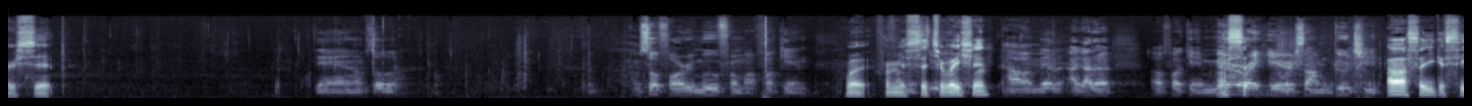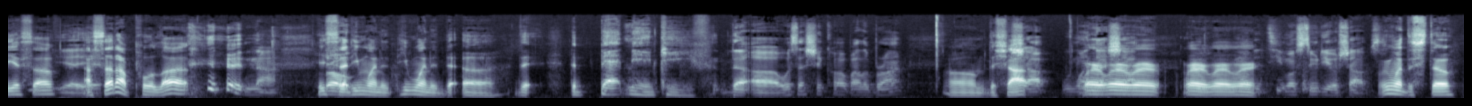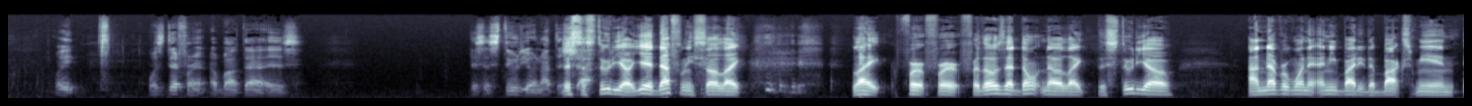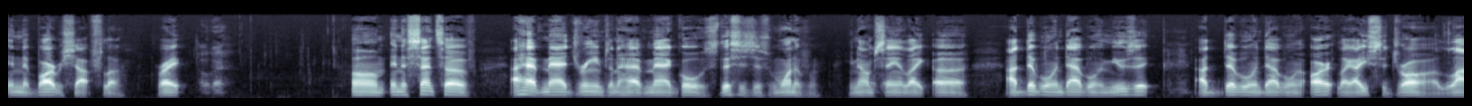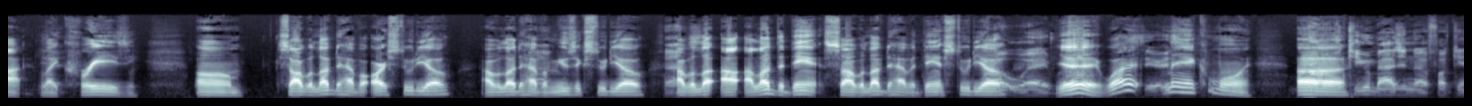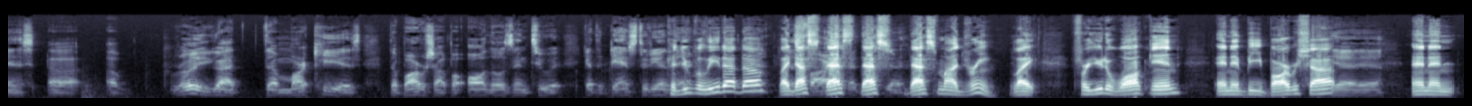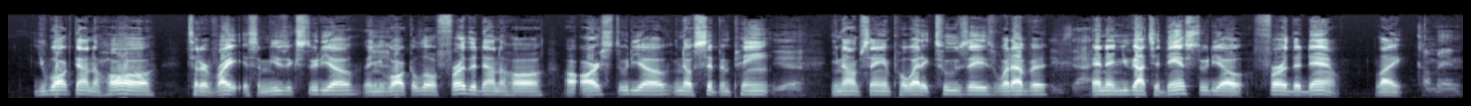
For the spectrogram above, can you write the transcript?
first sip. Damn, I'm so. I'm so far removed from my fucking. What? From, From your the studio. situation? How man, I got a, a fucking mirror said- right here, so I'm Gucci. Oh, so you can see yourself? Yeah, yeah. I said I'd pull up. nah, He Bro. said he wanted he wanted the uh the the Batman cave. the uh, what's that shit called by LeBron? Um the shop. We Where that where shop. where where where where? want The Timo Studio shops. We want the still. Wait, what's different about that is this is studio, not the This shop. is studio. Yeah, definitely. So like like for for for those that don't know, like the studio, I never wanted anybody to box me in in the barbershop flow, right? okay. Um, in the sense of I have mad dreams and I have mad goals. This is just one of them. You know what I'm Okay. saying? Like uh, I dibble and dabble in music. Mhm. I dibble and dabble in art. Like I used to draw a lot, like Yeah. crazy. Um, so I would love to have an art studio. I would love to have a music studio. I would love. I, I love to dance, so I would love to have a dance studio. No way, bro. Yeah, what? Serious? Man, come on. Bro, Uh, can you imagine a fucking uh, a really you got the marquee is the barbershop, but all those into it. You got the dance studio. In could you believe that though? Yeah, like that's that's that's that's yeah. that's my dream. Like for you to walk in and it be barbershop, Yeah, yeah. and then you walk down the hall to the right, it's a music studio. Then you walk a little further down the hall, a art studio. You know, sipping paint. Yeah, You know what I'm saying? Poetic Tuesdays, whatever. exactly. And then you got your dance studio further down. Like, come in,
